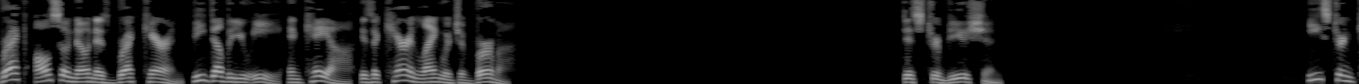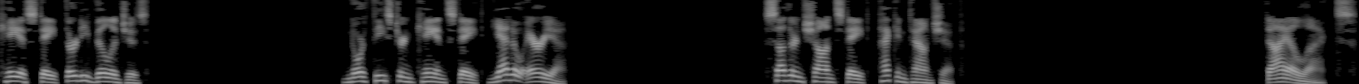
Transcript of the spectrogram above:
Brek, also known as Brek Karen, BWE, and Kaya, is a Karen language of Burma. Distribution. Eastern Kayah State 30 villages. Northeastern Kayin State, Yado area. Southern Shan State, Pekon Township. Dialects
